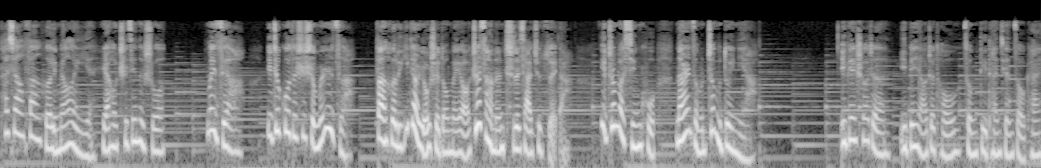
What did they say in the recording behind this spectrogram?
她向饭盒里瞄了一眼，然后吃惊地说：“妹子呀，你这过的是什么日子啊？饭盒里一点油水都没有，这咋能吃得下去嘴啊？你这么辛苦，男人怎么这么对你啊？”一边说着，一边摇着头从地摊前走开。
